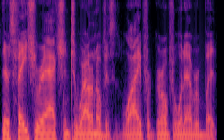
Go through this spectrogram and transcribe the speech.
there's facial reaction to where I don't know if it's his wife or girlfriend, or whatever, but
